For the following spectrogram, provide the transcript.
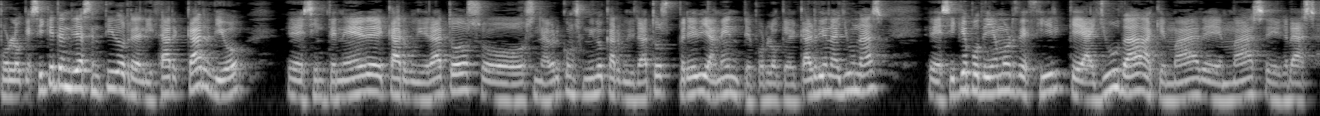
por lo que sí que tendría sentido realizar cardio eh, sin tener eh, carbohidratos o sin haber consumido carbohidratos previamente, por lo que el cardio en ayunas eh, sí que podríamos decir que ayuda a quemar más grasa.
